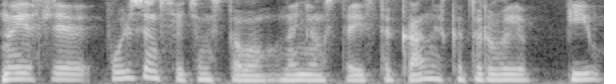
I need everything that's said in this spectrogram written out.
Но если пользуемся этим столом, на нем стоит стакан, из которого я пью,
